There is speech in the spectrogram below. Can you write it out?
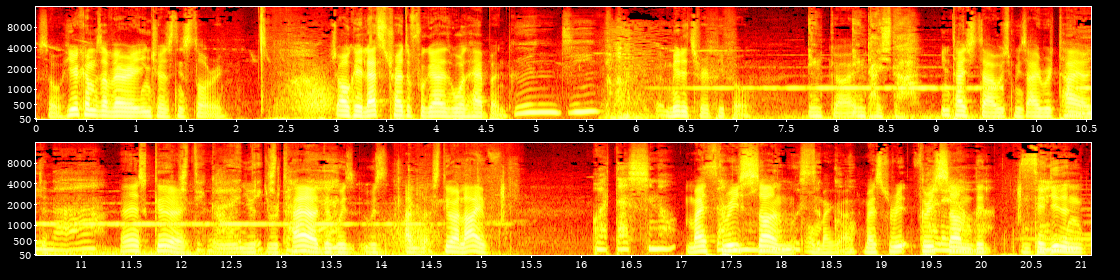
So here comes a very interesting story. Okay, let's try to forget what happened. Military people. Guy. Intai which means I retired. That's good. You retired with with I'm still alive. My three sons. Oh my god. My three three sons did they didn't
